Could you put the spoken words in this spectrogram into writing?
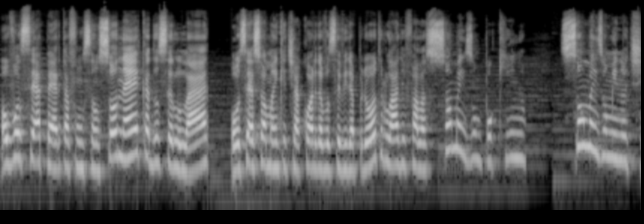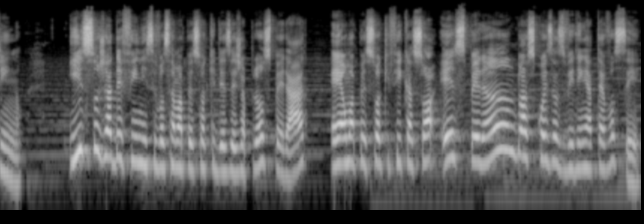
Ou você aperta a função soneca do celular? Ou se é sua mãe que te acorda, você vira para o outro lado e fala só mais um pouquinho, só mais um minutinho. Isso já define se você é uma pessoa que deseja prosperar, é uma pessoa que fica só esperando as coisas virem até você.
